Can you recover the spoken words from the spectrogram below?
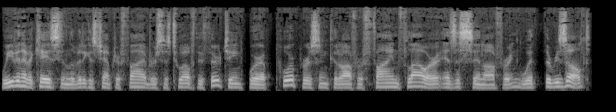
We even have a case in Leviticus chapter 5, verses 12 through 13, where a poor person could offer fine flour as a sin offering, with the result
